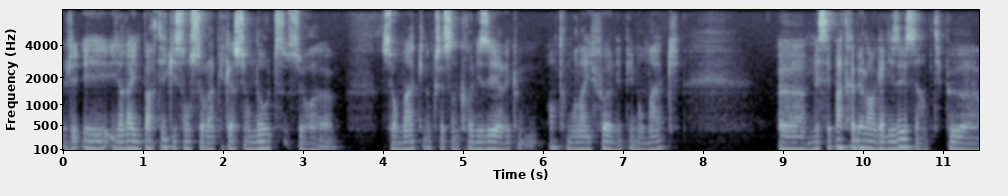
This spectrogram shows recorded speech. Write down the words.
Et il y en a une partie qui sont sur l'application Notes sur, euh, sur Mac, donc c'est synchronisé avec, entre mon iPhone et puis mon Mac. Euh, mais c'est pas très bien organisé, c'est un petit peu, euh,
